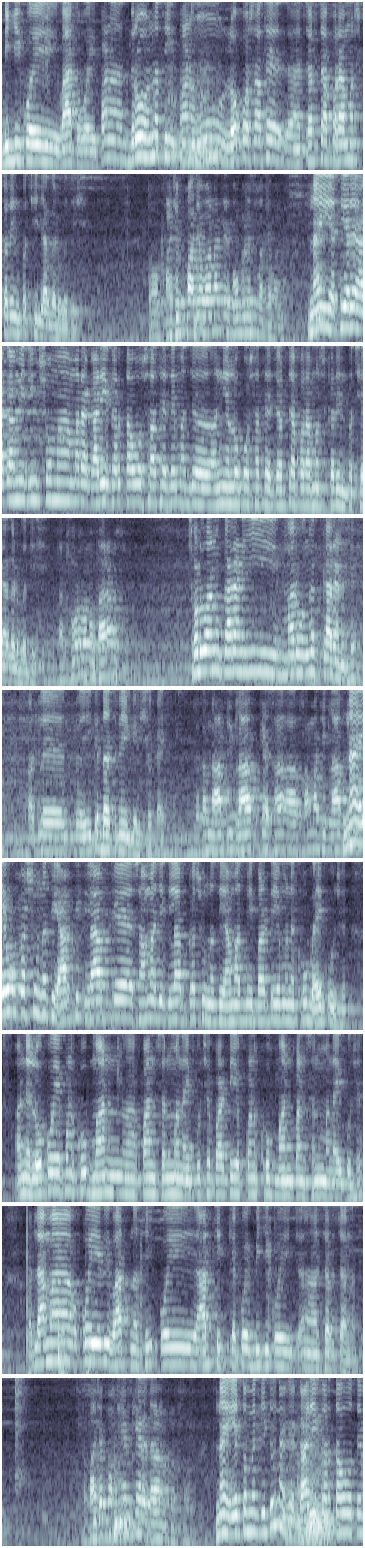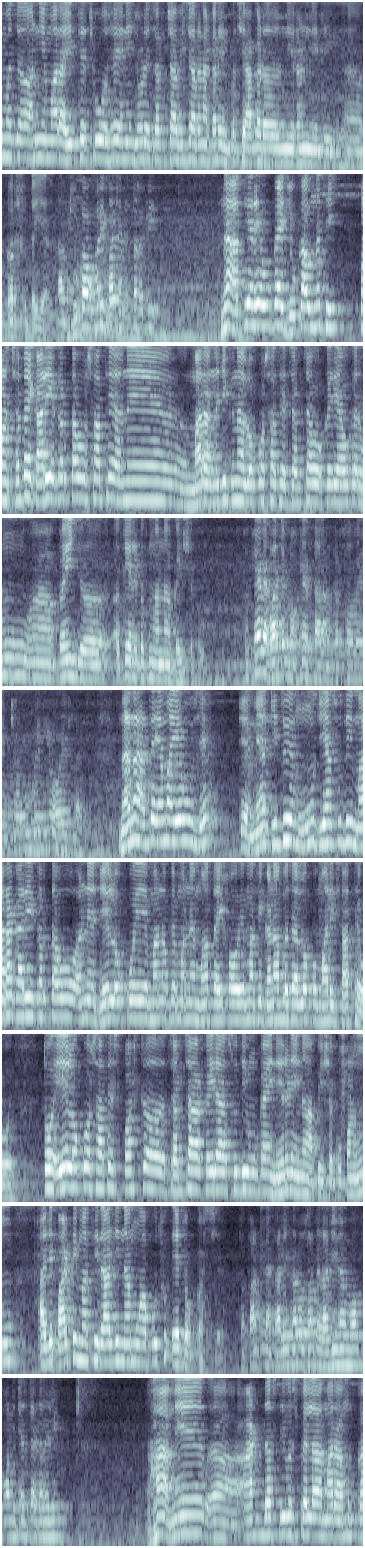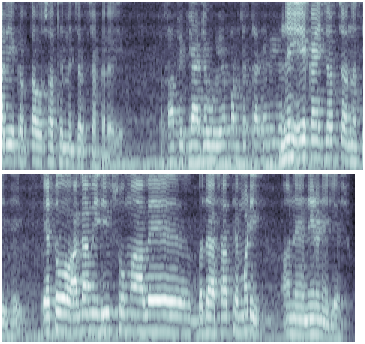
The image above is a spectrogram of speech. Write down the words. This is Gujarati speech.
બીજી કોઈ વાત હોય પણ દ્રોહ નથી. પણ હું લોકો સાથે ચર્ચા પરામર્શ કરીને પછી જ આગળ વધીશ. તો ભાજપમાં જવાના કે કોંગ્રેસમાં જવાના? નહીં અત્યારે આગામી દિવસોમાં અમારા કાર્યકર્તાઓ સાથે તેમજ અન્ય લોકો સાથે ચર્ચા પરામર્શ કરીને પછી આગળ વધીશ. છોડવાનું કારણ શું? છોડવાનું કારણ એ મારું અંગત કારણ છે. એટલે એ કદાચ નહીં કહી શકાય. તમને આર્થિક લાભ કે સામાજિક લાભ ના એવું કશું નથી. આર્થિક લાભ કે સામાજિક લાભ કશું નથી. આમ આદમી પાર્ટીએ મને ખૂબ આપ્યું છે. અને લોકોએ પણ ખૂબ માન પાન સન્માન આપ્યું છે. પાર્ટીએ પણ ખૂબ માન પાન સન્માન આપ્યું છે. એટલે આમાં કોઈ એવી વાત નથી. કોઈ આર્થિક કે કોઈ બીજી કોઈ ચર્ચા નથી. ભાજપનો ખેસ ક્યારે ધારણ કરશો? ના એ તો મેં કીધું ને કે કાર્યકર્તાઓ તેમજ અન્ય મારા હિતેચ્છુઓ છે એની જોડે ચર્ચા વિચારણા કરીને પછી આગળની રણનીતિ કરશું તૈયાર. ઝુકાવ ખરી ભાજપ તરફી ના અત્યારે એવું કાંઈ ઝુકાવ નથી પણ છતાંય કાર્યકર્તાઓ સાથે અને મારા નજીકના લોકો સાથે ચર્ચાઓ કર્યા વગર હું કંઈ જ અત્યારે ટૂંકમાં ન કહી શકું. તો ક્યારે ભાજપનો ખેર ધારણ કરશો હવે? ચોખ્ખું કહી દો એટલે. ના ના એટલે એમાં એવું છે કે મેં કીધું એમ હું જ્યાં સુધી મારા કાર્યકર્તાઓ અને જે લોકોએ માનો કે મને મત આપ્યા હોય એમાંથી ઘણા બધા લોકો મારી સાથે હોય તો એ લોકો સાથે સ્પષ્ટ ચર્ચા કર્યા સુધી હું કાંઈ નિર્ણય ન આપી શકું. પણ હું આજે પાર્ટીમાંથી રાજીનામું આપું છું એ ચોક્કસ છે. તો પાર્ટીના કાર્યકરો સાથે રાજીનામું આપવાની ચર્ચા કરેલી? હા મેં આઠ દસ દિવસ પહેલાં મારા અમુક કાર્યકર્તાઓ સાથે મેં ચર્ચા કરેલી. સાથે ક્યાં જવું એ પણ ચર્ચા કરી નહીં એ કાંઈ ચર્ચા નથી થઈ. એ તો આગામી દિવસોમાં હવે બધા સાથે મળી. અને નિર્ણય લેશું.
